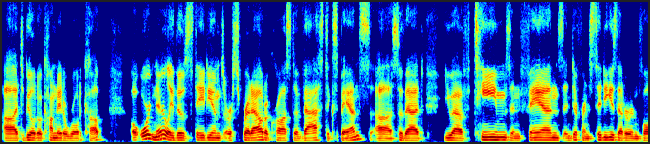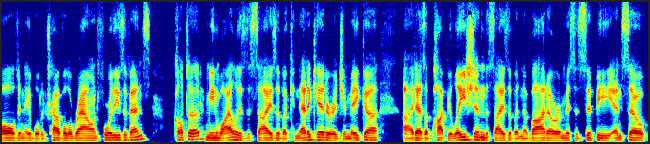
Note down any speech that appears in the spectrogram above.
uh, to be able to accommodate a World Cup. ordinarily, those stadiums are spread out across a vast expanse uh, so that you have teams and fans in different cities that are involved and able to travel around for these events. Qatar, meanwhile, is the size of a Connecticut or a Jamaica. Uh, it has a population the size of a Nevada or Mississippi. And so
